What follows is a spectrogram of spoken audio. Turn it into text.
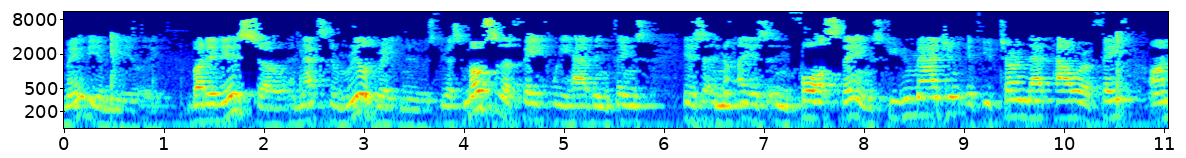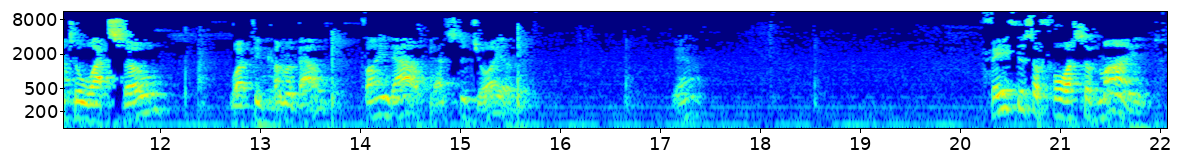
maybe immediately. But it is so, and that's the real great news, because most of the faith we have in things is in, is in false things. Can you imagine if you turn that power of faith onto what's so? What could come about? Find out. That's the joy of it. Yeah. Faith is a force of mind.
